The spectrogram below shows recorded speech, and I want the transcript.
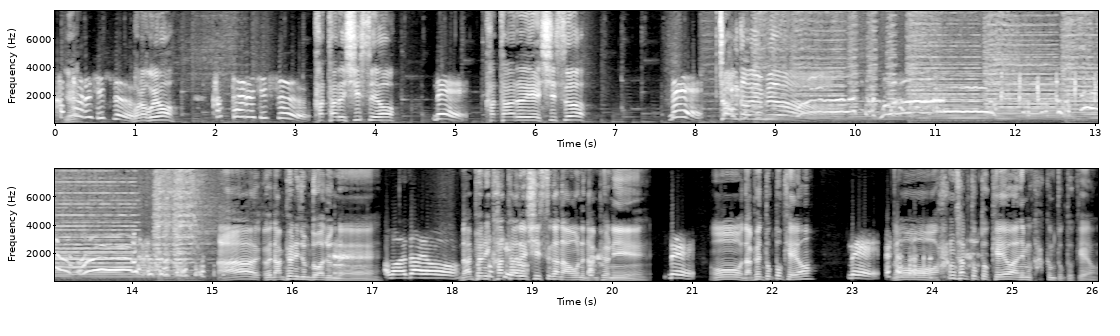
카타르시스. 뭐라고요? 카타르시스. 카타르시스요? 네. 카타르의 시스? 네. 정답입니다! 아, 남편이 좀 도와줬네. 아, 맞아요. 남편이 똑똑해요. 카타르시스가 나오는 남편이. 네. 어, 남편 똑똑해요? 네. 어, 항상 똑똑해요? 아니면 가끔 똑똑해요?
